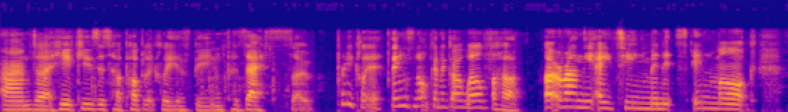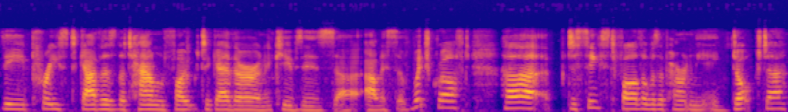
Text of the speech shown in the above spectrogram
And uh, he accuses her publicly of being possessed, so pretty clear things not going to go well for her. At around the 18 minutes in mark, the priest gathers the town folk together and accuses uh, Alice of witchcraft. Her deceased father was apparently a doctor,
